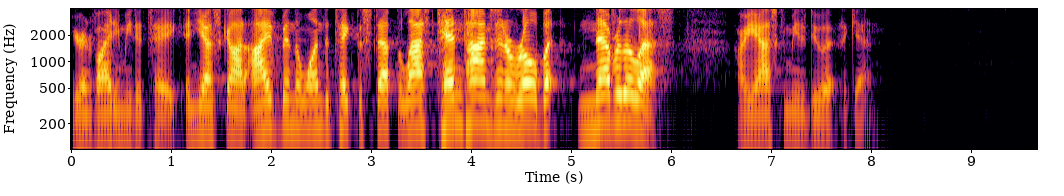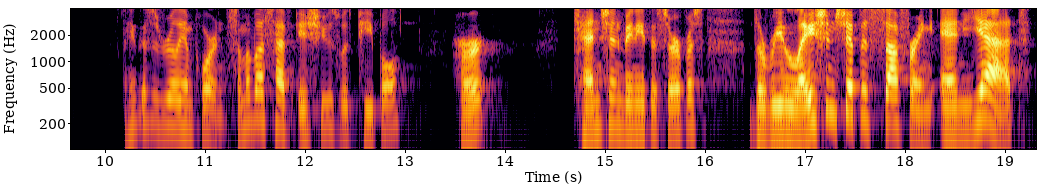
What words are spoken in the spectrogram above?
you're inviting me to take? And yes, God, I've been the one to take the step the last 10 times in a row, but nevertheless, are you asking me to do it again? I think this is really important. Some of us have issues with people, hurt, tension beneath the surface. The relationship is suffering, and yet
